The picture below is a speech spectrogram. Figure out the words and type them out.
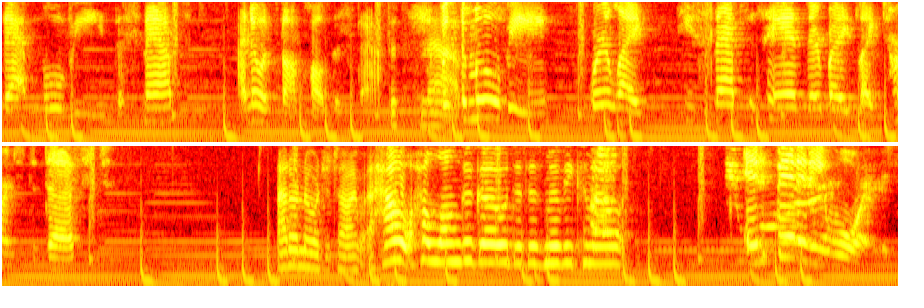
that movie, The Snap. I know it's not called The Snap, The Snap. but the movie where like he snaps his hands, and everybody like turns to dust. I don't know what you're talking about. How how long ago did this movie come out? Infinity Wars.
